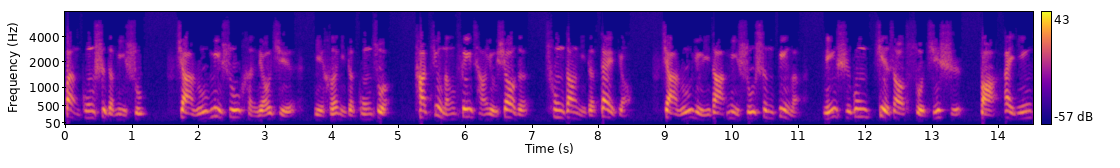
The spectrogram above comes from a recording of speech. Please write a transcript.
办公室的秘书。假如秘书很了解你和你的工作，他就能非常有效的充当你的代表。假如有一大秘书生病了，临时工介绍所及时把爱因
